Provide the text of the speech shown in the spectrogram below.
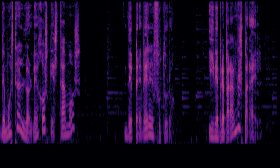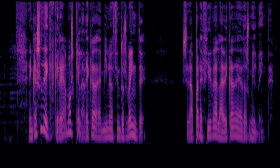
demuestran lo lejos que estamos de prever el futuro y de prepararnos para él. En caso de que creamos que la década de 1920 será parecida a la década de 2020.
